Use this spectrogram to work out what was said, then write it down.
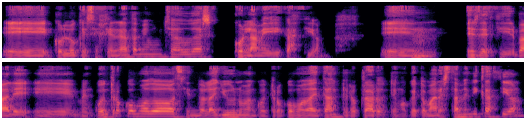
eh, con lo que se genera también mucha duda es con la medicación. mm, Em, es decir, vale, eh, me encuentro cómodo haciendo el ayuno, me encuentro cómoda y tal, pero claro, tengo que tomar esta medicación.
